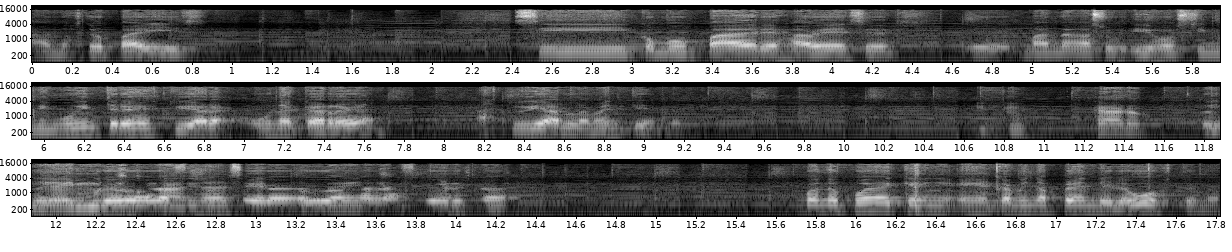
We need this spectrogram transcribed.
a nuestro país. Si como padres a veces eh, mandan a sus hijos sin ningún interés de estudiar una carrera, a estudiarla, ¿me entiendes? Claro. y hay muchos casos. se gradúan a la fuerza. Bueno, puede que en, el camino aprenda y le guste, ¿no?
